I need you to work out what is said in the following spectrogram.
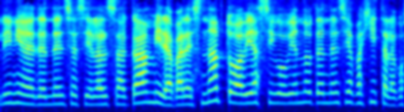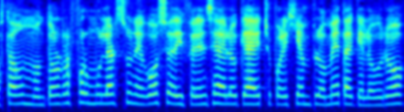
Línea de tendencia hacia el alza acá. Mira, para Snap todavía sigo viendo tendencias bajistas. Le ha costado un montón reformular su negocio, a diferencia de lo que ha hecho, por ejemplo, Meta, que logró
